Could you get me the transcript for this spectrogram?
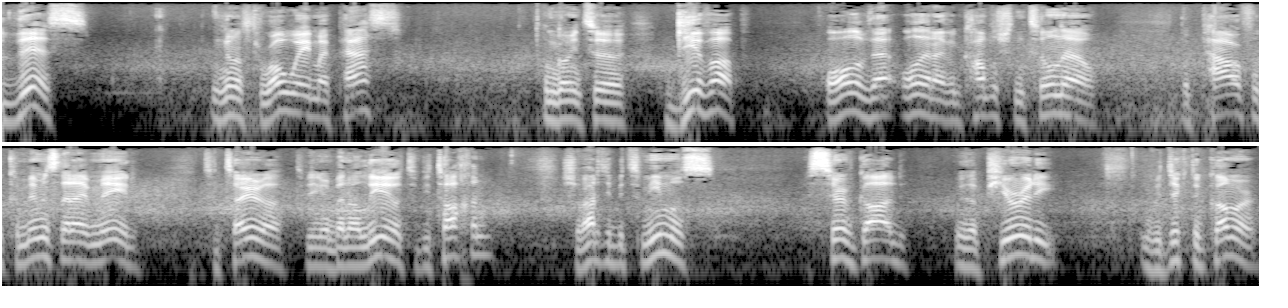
this, I'm going to throw away my past. I'm going to give up all of that, all that I've accomplished until now the powerful commitments that I've made to Torah, to being a Ben Aliyah, to Bitachon, Shavarti serve God with a purity, with diktik gomer,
